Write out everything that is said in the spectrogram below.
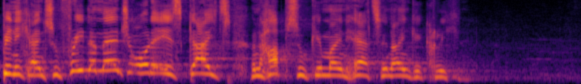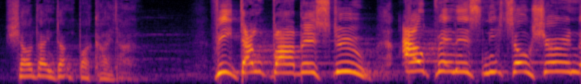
bin ich ein zufriedener Mensch oder ist Geiz und Habsucht in mein Herz hineingekriechen. Schau deine Dankbarkeit an. Wie dankbar bist du? Auch wenn es nicht so schön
